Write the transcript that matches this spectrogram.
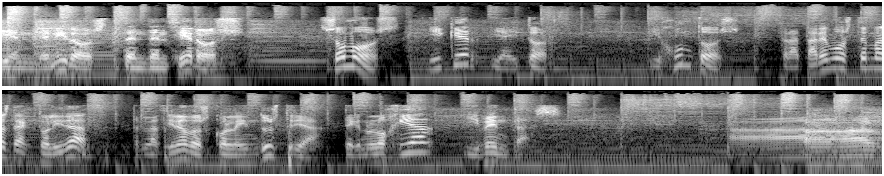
Bienvenidos, tendencieros. Somos Iker y Aitor. Y juntos trataremos temas de actualidad relacionados con la industria, tecnología y ventas. Arrancamos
